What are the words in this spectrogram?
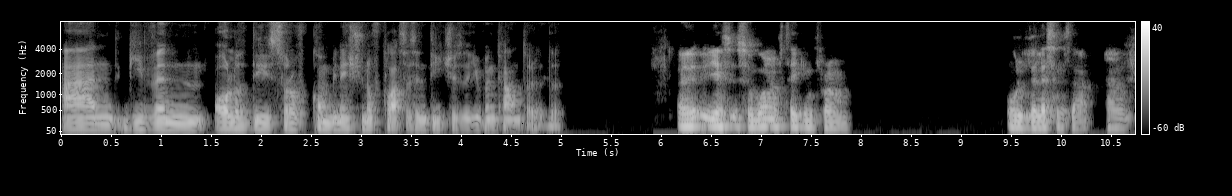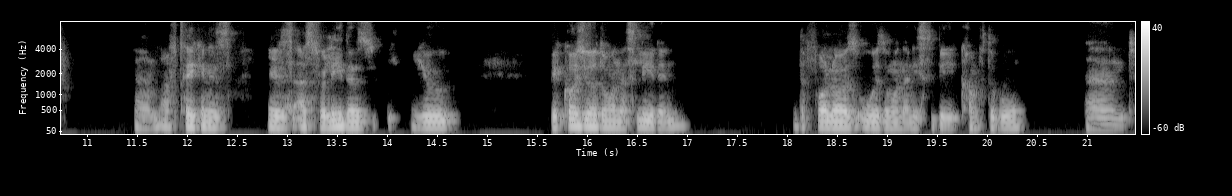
and given all of these sort of combination of classes and teachers that you've encountered? Uh, yes. So what I've taken from all of the lessons that I've um, I've taken is is as for leaders, you because you're the one that's leading, the follower is always the one that needs to be comfortable, and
